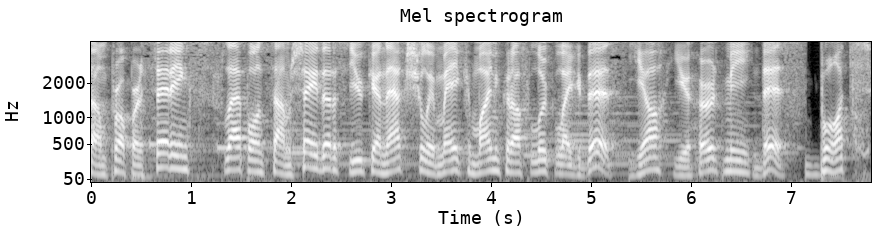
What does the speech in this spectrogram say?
some proper settings, slap on some shaders, you can actually make Minecraft look like this. Yeah, you heard me, this. But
